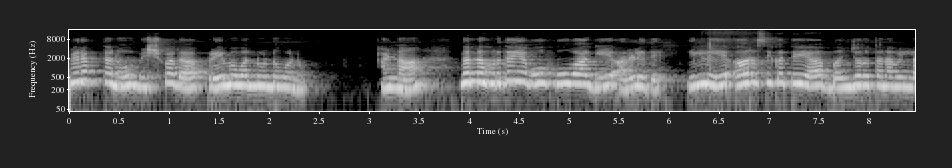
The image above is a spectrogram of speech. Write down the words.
ವಿರಕ್ತನು ವಿಶ್ವದ ಪ್ರೇಮವನ್ನುಣ್ಣುವನು. ಅಣ್ಣ, ನನ್ನ ಹೃದಯವು ಹೂವಾಗಿ ಅರಳಿದೆ. ಇಲ್ಲಿ ಅರಸಿಕತೆಯ ಬಂಜರುತನವಿಲ್ಲ.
